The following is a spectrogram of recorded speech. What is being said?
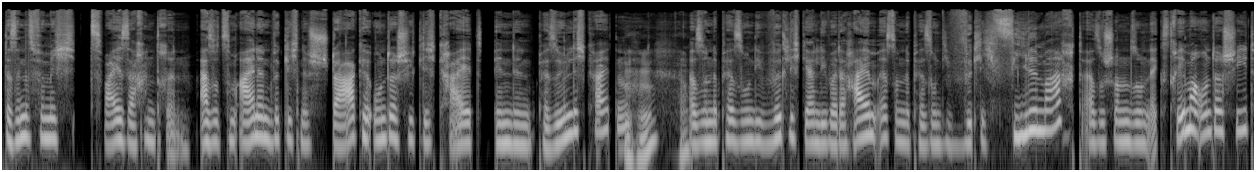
Da sind jetzt für mich zwei Sachen drin. Also zum einen wirklich eine starke Unterschiedlichkeit in den Persönlichkeiten. Mhm, ja. Also eine Person, die wirklich gern lieber daheim ist und eine Person, die wirklich viel macht. Also schon so ein extremer Unterschied.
